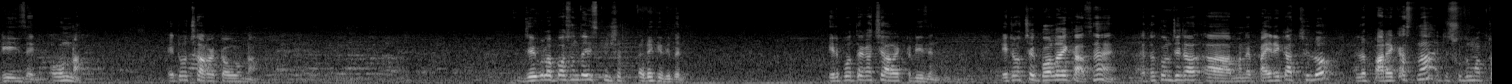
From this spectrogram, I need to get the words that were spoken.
ডিজাইন ওড়না। এটা হচ্ছে আরও একটা ওড়না। যেগুলো পছন্দ স্ক্রিনশট রেখে দিবেন। এরপর দেখাচ্ছি আরেকটা ডিজাইন এটা হচ্ছে গলায় কাজ হ্যাঁ? এতক্ষণ যেটা মানে পায়ের কাজ ছিল, এটা পারে কাজ না, এটা শুধুমাত্র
